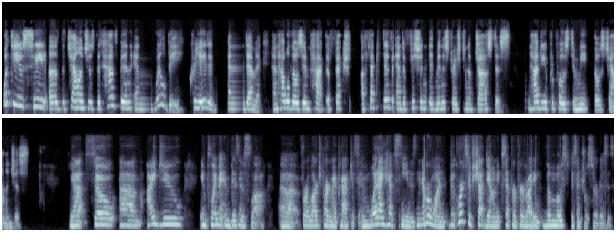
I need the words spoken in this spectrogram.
What do you see as the challenges that have been and will be created pandemic and how will those impact effective and efficient administration of justice? How do you propose to meet those challenges? Yeah, so um, I do employment and business law uh, for a large part of my practice. And what I have seen is number one, the courts have shut down except for providing the most essential services.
